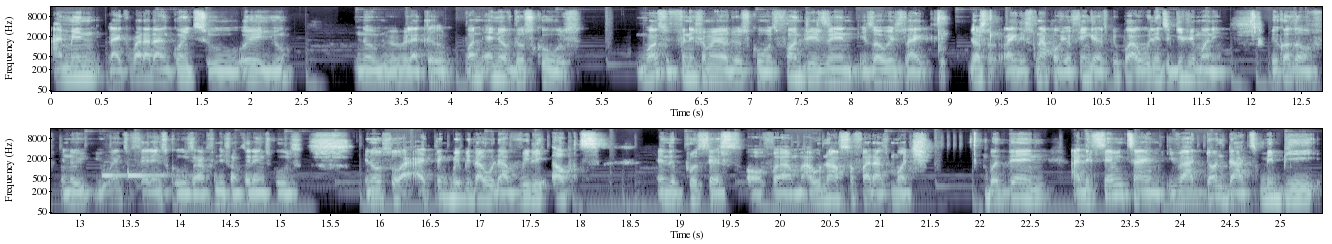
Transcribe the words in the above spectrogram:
I mean, like rather than going to OAU, you know, maybe like a, one any of those schools. Once you finish from any of those schools, fundraising is always like just like the snap of your fingers. People are willing to give you money because of you know you went to certain schools and finished from certain schools. You know, so I, I think maybe that would have really helped in the process of um, I would not have suffered as much but then at the same time, if I had done that, maybe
